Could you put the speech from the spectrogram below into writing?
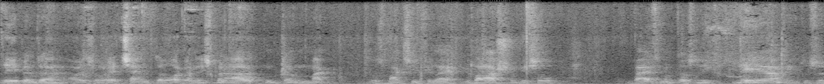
lebender, also rezenter Organismenarten. Dann mag, das mag Sie vielleicht überraschen, wieso weiß man das nicht näher. Also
